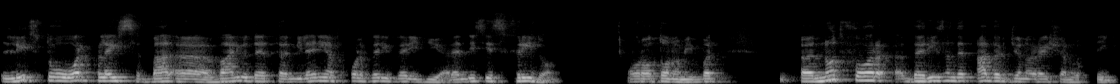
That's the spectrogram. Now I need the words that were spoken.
leads to a workplace uh, value that uh, millennials hold very, very dear. And this is freedom or autonomy, but uh, not for the reason that other generation would think.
